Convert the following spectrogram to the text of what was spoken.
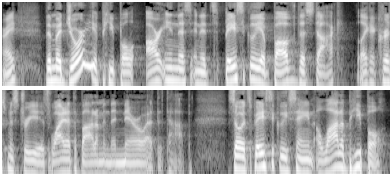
right? The majority of people are in this and it's basically above the stock, like a Christmas tree is wide at the bottom and then narrow at the top. So it's basically saying a lot of people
